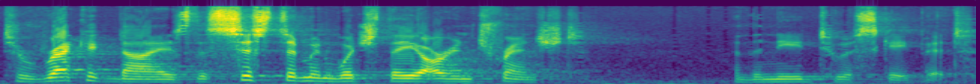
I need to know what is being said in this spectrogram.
to recognize the system in which they are entrenched and the need to escape it.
